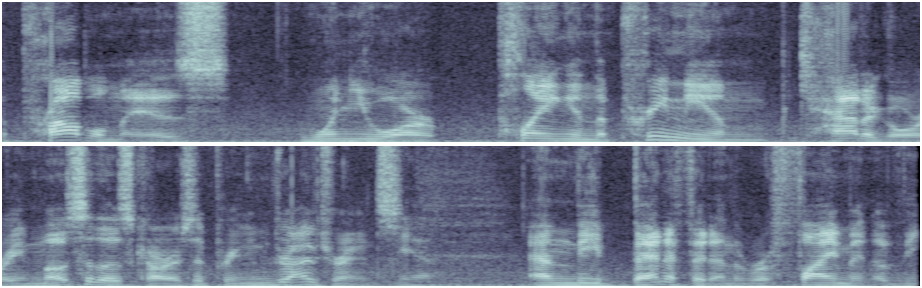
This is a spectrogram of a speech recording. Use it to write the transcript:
The problem is when you are playing in the premium category, most of those cars have premium drivetrains. Yeah. And the benefit and the refinement of the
